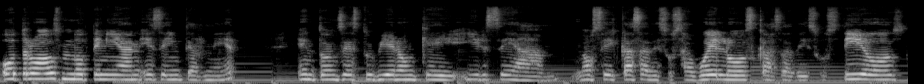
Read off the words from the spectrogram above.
Otros no tenían ese internet, entonces tuvieron que irse a, no sé, casa de sus abuelos, casa de sus tíos,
